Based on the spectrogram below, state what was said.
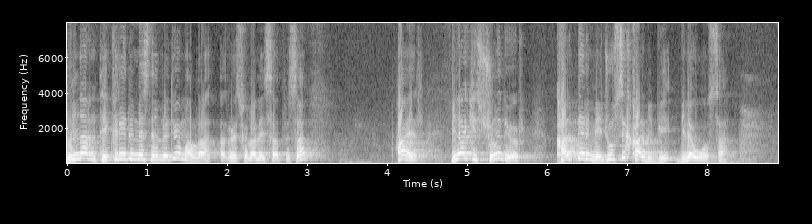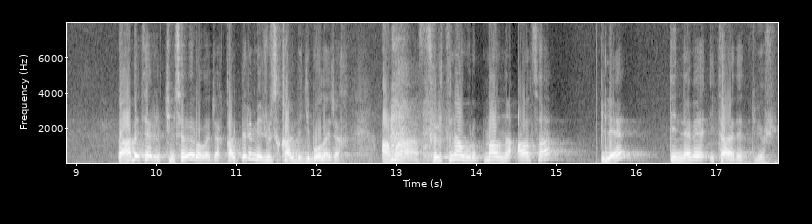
Bunların tekfir edilmesini emrediyor mu Allah Resulü Aleyhisselatü Vesselam? Hayır. Bilakis şunu diyor, kalpleri mecusi kalbi bile olsa, daha beter kimseler olacak, kalpleri mecusi kalbi gibi olacak. Ama sırtına vurup malını alsa bile dinle ve itaat et diyor.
